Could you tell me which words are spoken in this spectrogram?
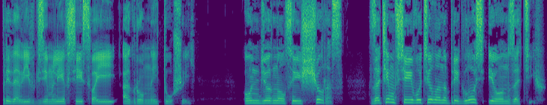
придавив к земле всей своей огромной тушей. Он дернулся еще раз, затем все его тело напряглось, и он затих.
